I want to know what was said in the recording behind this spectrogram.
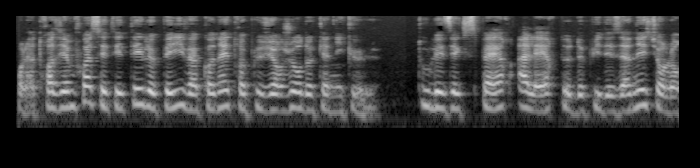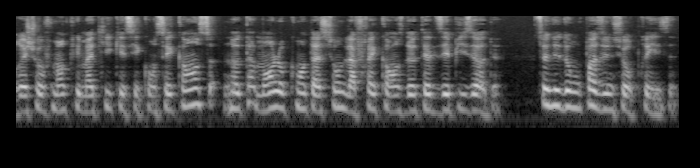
Pour la troisième fois cet été, le pays va connaître plusieurs jours de canicule. Tous les experts alertent depuis des années sur le réchauffement climatique et ses conséquences, notamment l'augmentation de la fréquence de tels épisodes. Ce n'est donc pas une surprise,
